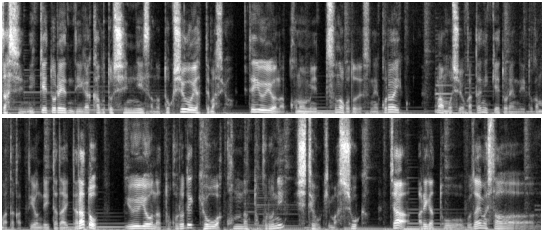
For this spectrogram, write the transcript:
雑誌日経トレンディが株と新 NISA の特集をやってますよっていうようなこの3つのことですね。これはまあもしよかったら日経トレンディとかまた買って読んでいただいたらというようなところで今日はこんなところにしておきましょうか。じゃあありがとうございました。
